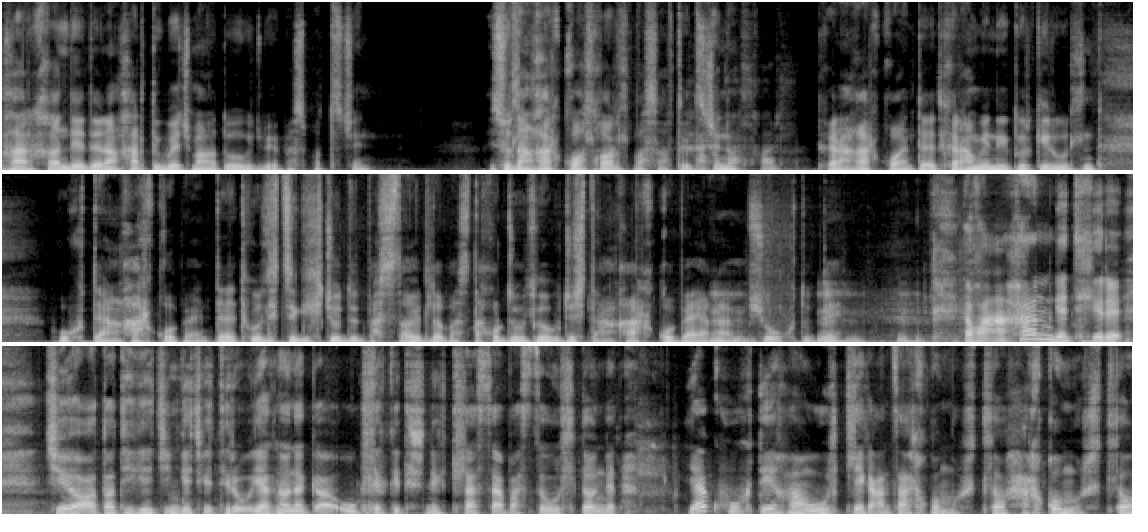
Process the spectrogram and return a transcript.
анхаарахаа дээдээр анхаардаг байж магадгүй гэж би бас бодож байна. Эсвэл анхаарахгүй болохоор л бас автагдаж байна. Тэгэхээр анхаарахгүй байна те. Тэгэхээр хамгийн нэгдүгээр гэр бүл нь хүүхдээ анхаарахгүй байна те. Тэгвэл эцэг эхчүүдэд бас хоёулаа бас давхар зөвлөгөө өгж штэ анхаарахгүй байгаа юм шүү хүүхдүүдээ. Яг гоо анхаарна гэхээр чи одоо тгийж ингэж гэх тэр яг нэг өглөх гэдэг чинь нэг талаасаа бас зөвлөлтөө ингээд яг хүүхдийнхаа үйлдэлийг анзаарахгүй мөртлөө харахгүй мөртлөө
